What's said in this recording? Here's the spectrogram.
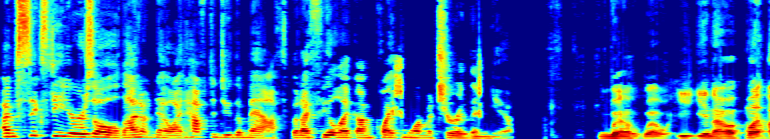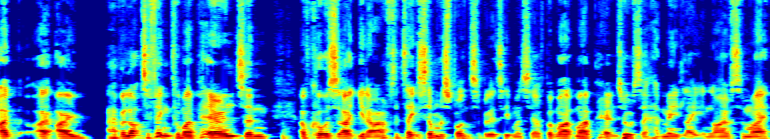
I'm 60 years old. I don't know. I'd have to do the math, but I feel like I'm quite more mature than you. Well, well, you, know, my I, I, I have a lot to think for my parents, and of course, I you know I have to take some responsibility myself. But my, my parents also had me late in life, so my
